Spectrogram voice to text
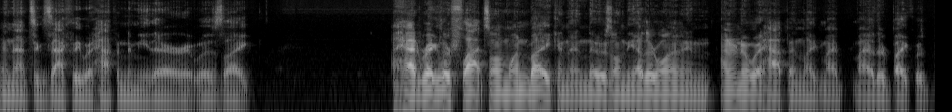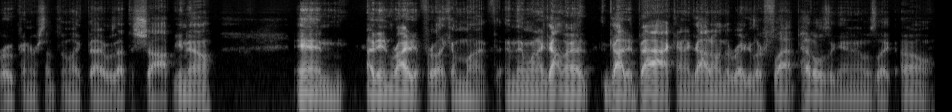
And that's exactly what happened to me there. It was like I had regular flats on one bike and then those on the other one. And I don't know what happened. Like my my other bike was broken or something like that. It was at the shop, you know. And I didn't ride it for like a month. And then when I got my got it back and I got on the regular flat pedals again, I was like, oh,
